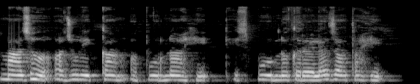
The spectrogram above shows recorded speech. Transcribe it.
माझं अजून एक काम अपूर्ण आहे, तेच पूर्ण करायला जात आहे.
